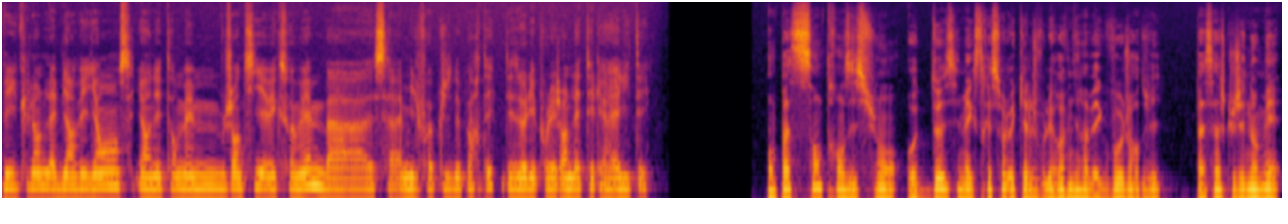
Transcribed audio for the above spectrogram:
véhiculant de la bienveillance et en étant même gentil avec soi-même, bah, ça a mille fois plus de portée. Désolé pour les gens de la télé-réalité. On passe sans transition au deuxième extrait sur lequel je voulais revenir avec vous aujourd'hui, passage que j'ai nommé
